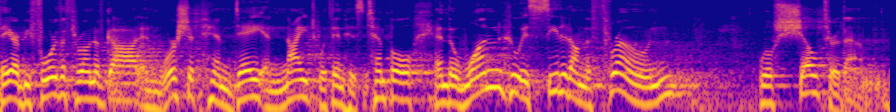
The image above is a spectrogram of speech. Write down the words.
they are before the throne of God and worship him day and night within his temple, and the one who is seated on the throne will shelter them.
